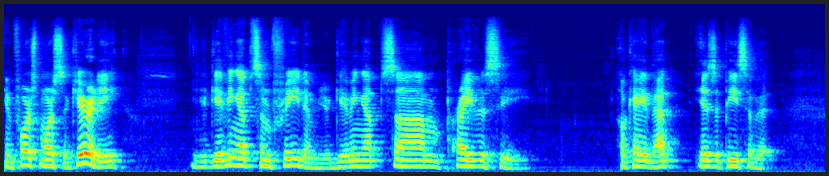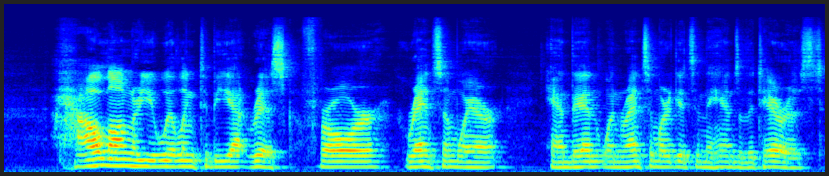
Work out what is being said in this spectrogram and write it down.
enforce more security, you're giving up some freedom, you're giving up some privacy. Okay, that is a piece of it. How long are you willing to be at risk for ransomware? And then when ransomware gets in the hands of the terrorist,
